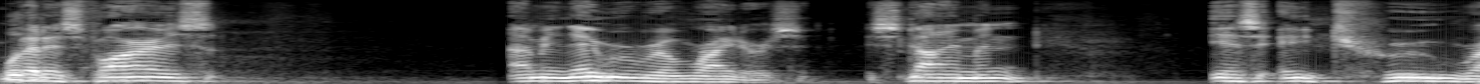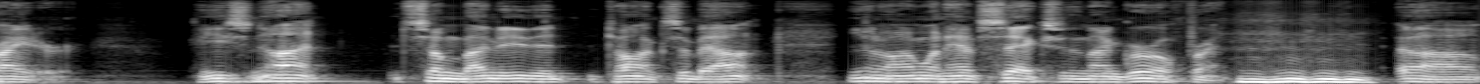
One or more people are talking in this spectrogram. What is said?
Well, but the- as far as, I mean, they were real writers. Steinman is a true writer. He's not somebody that talks about, you know, I want to have sex with my girlfriend. uh,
